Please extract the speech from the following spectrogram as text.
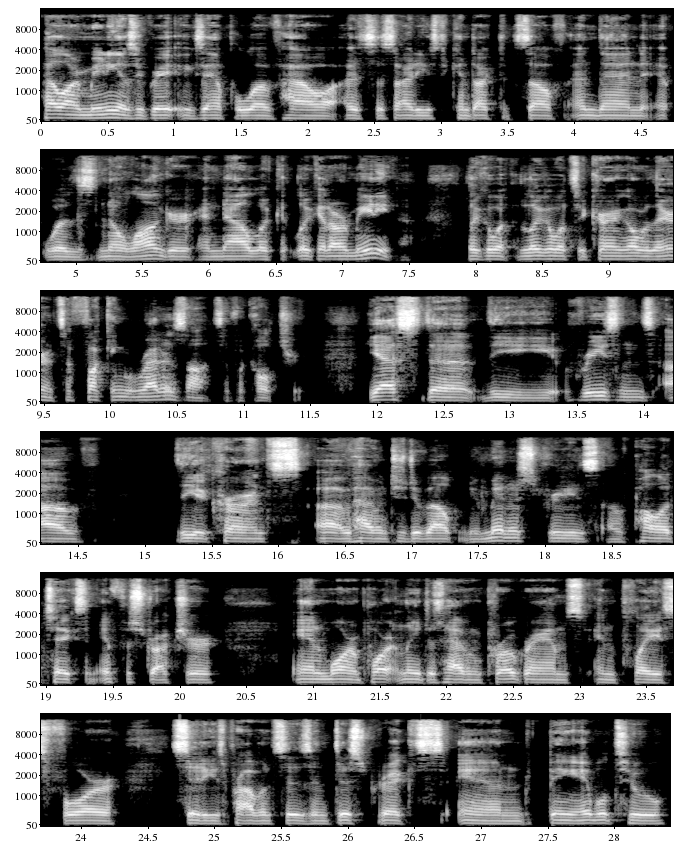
Hell, Armenia is a great example of how a society used to conduct itself, and then it was no longer. And now look at look at Armenia. Look at what look at what's occurring over there. It's a fucking renaissance of a culture. Yes, the the reasons of the occurrence of having to develop new ministries, of politics and infrastructure, and more importantly, just having programs in place for cities, provinces, and districts, and being able to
